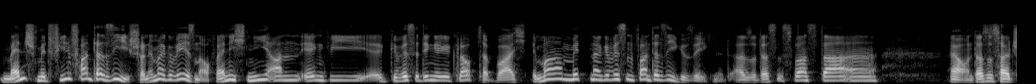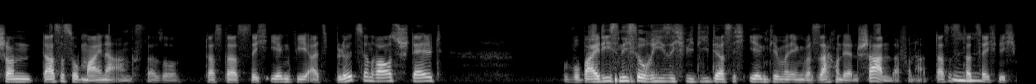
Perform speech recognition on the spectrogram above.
Mensch mit viel Fantasie schon immer gewesen, auch wenn ich nie an irgendwie äh, gewisse Dinge geglaubt habe, war ich immer mit einer gewissen Fantasie gesegnet. Also das ist was da, äh, ja, und das ist halt schon, das ist so meine Angst. Also dass das sich irgendwie als Blödsinn rausstellt. Wobei die ist nicht so riesig wie die, dass ich irgendjemand irgendwas sage und der einen Schaden davon hat. Das ist mhm. tatsächlich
